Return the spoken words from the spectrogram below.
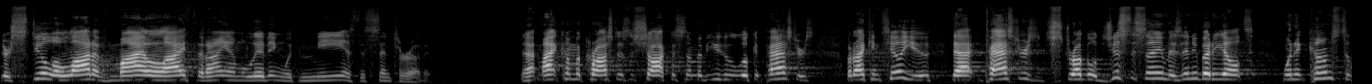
there's still a lot of my life that I am living with me as the center of it. That might come across as a shock to some of you who look at pastors, but I can tell you that pastors struggle just the same as anybody else when it comes to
